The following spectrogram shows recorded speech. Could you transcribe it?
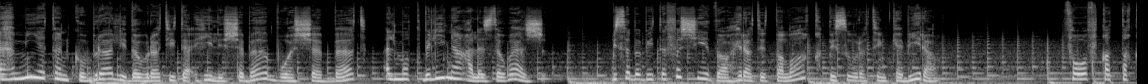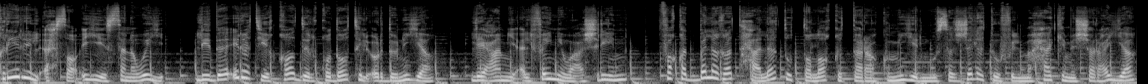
أهمية كبرى لدورات تأهيل الشباب والشابات المقبلين على الزواج بسبب تفشي ظاهرة الطلاق بصورة كبيرة. فوفق التقرير الإحصائي السنوي لدائرة قاضي القضاة الأردنية لعام 2020 فقد بلغت حالات الطلاق التراكمي المسجلة في المحاكم الشرعية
